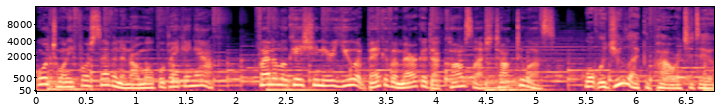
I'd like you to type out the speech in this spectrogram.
or 24-7 in our mobile banking app. Find a location near you at bankofamerica.com slash talk to us. What would you like the power to do?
